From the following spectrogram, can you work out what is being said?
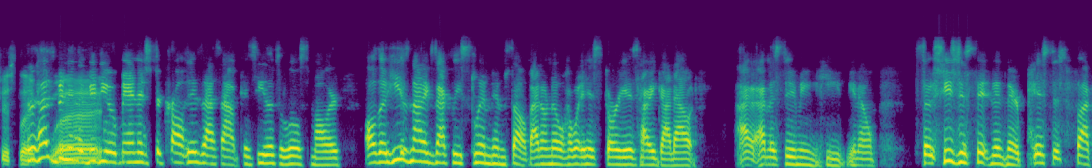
Just like her husband in the video managed to crawl his ass out because he looks a little smaller. Although he is not exactly slim himself. I don't know how what his story is, how he got out. I, I'm assuming he, you know. So she's just sitting in there, pissed as fuck,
